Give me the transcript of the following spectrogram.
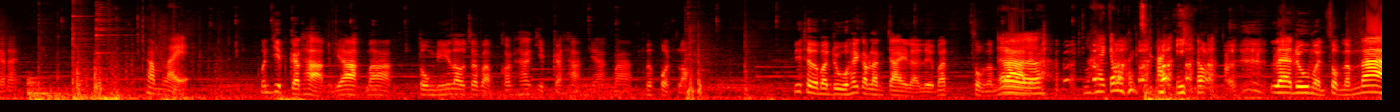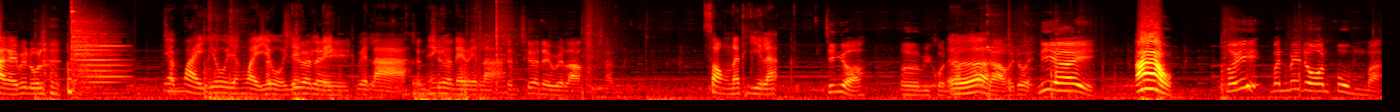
ก็ได้ ทำอะไรอะมันหยิบกระถางยากมาก ตรงนี้เราจะแบบค่อนข้างหยิบกระถางยากมาก เพื่อปลดล็อก นี่เธอมาดูให้กำลังใจเหรอหรือมาสมน้ำหเอน้าอเนี่ยให้กำลังใจอยู่แลดูเหมือนสมน้ำหน้าไงไม่รู้เลย ยังไหวอยู่ยังไหวอยู่ฉันยังเชื่ออยู่ในในเวลาฉันยังเชื่ออ ยู่ในเวลาฉันเชื่อในเวลาของฉัน สองนาทีแล้ว จริงเหรอ เออ มีคนเอนับอเขาดาวให้ด้วย นี่ไงอ้าว เฮ้ย มันไม่โดนปุ่มอะ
